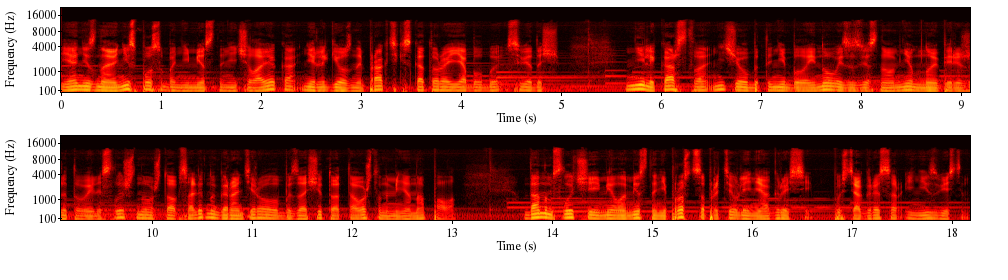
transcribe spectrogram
Я не знаю ни способа, ни места, ни человека, ни религиозной практики, с которой я был бы сведущ ни лекарства, ничего бы то ни было иного из известного мне, мною пережитого или слышанного, что абсолютно гарантировало бы защиту от того, что на меня напало. В данном случае имело место не просто сопротивление агрессии, пусть агрессор и неизвестен.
